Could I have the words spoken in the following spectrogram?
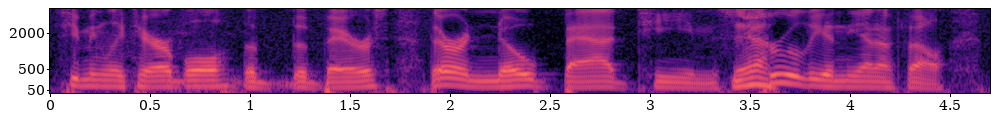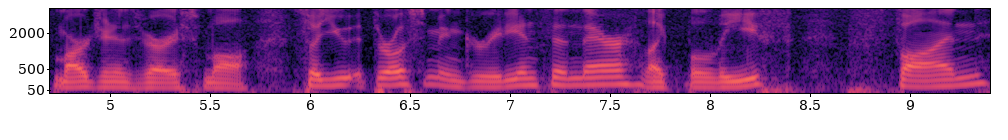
Seemingly terrible. The the Bears. There are no bad teams Yeah. truly in the NFL. Margin is very small. So you throw some ingredients in there like belief, fun.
